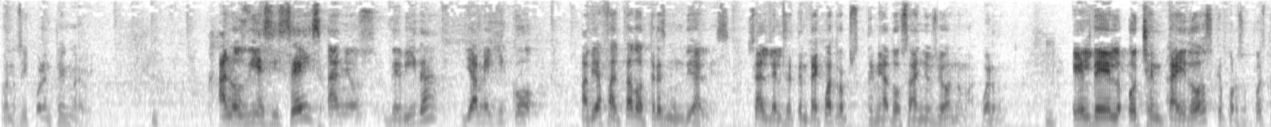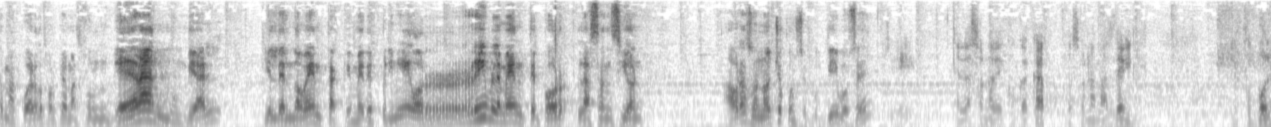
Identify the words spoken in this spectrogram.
Bueno, sí, 49. A los 16 años de vida, ya México había faltado a tres mundiales. O sea, el del 74, pues tenía dos años yo, no me acuerdo. El del 82, que por supuesto me acuerdo, porque además fue un gran mundial. Y el del 90, que me deprimí horriblemente por la sanción. Ahora son ocho consecutivos, ¿eh? Sí, en la zona de CONCACAF, la zona más débil del fútbol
